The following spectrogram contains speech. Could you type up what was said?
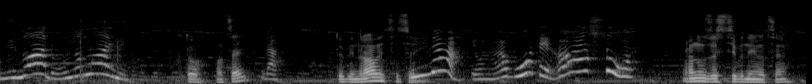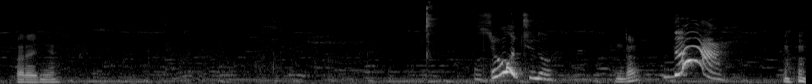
Не надо, он нормальный. Хто? Оцей? Да. Тобі нравиться цей? Да, и он работает хорошо. А ну застібни оце переднє. Зручно. Да? Да.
